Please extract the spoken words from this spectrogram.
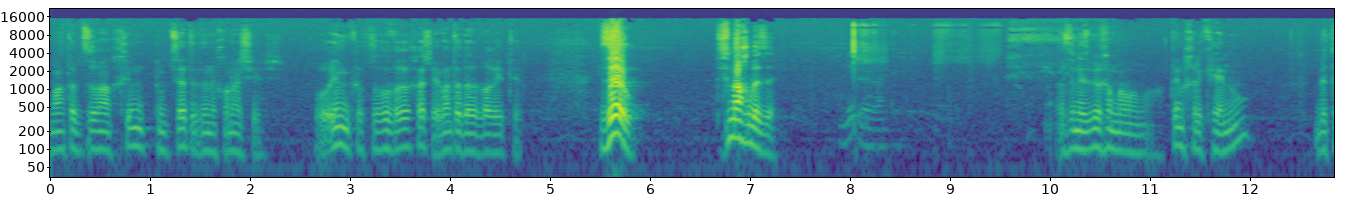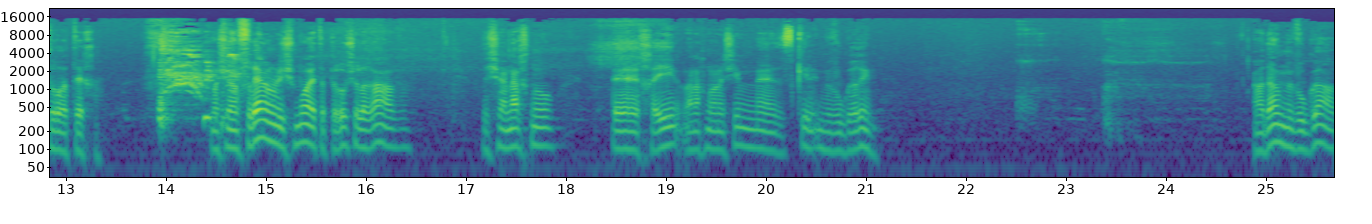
אמרת בצורה הכי מתומצתת ונכונה שיש. רואים מכתוב דבריך שהבנת את הדבר היטב. זהו, תשמח בזה. אני לא הבנתי. אז אני אסביר לך מה הוא אמר. תן חלקנו בתורתך. מה שמפריע לנו לשמוע את הפירוש של הרב, זה שאנחנו אה, חיים, אנחנו אנשים אה, זקנים, מבוגרים. האדם המבוגר,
